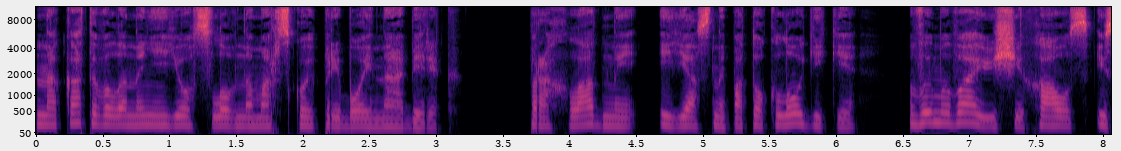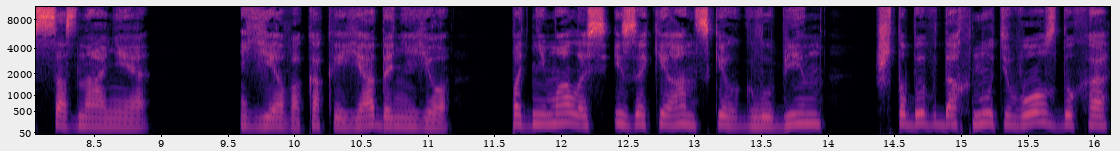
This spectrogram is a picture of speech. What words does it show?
накатывала на нее, словно морской прибой на берег. Прохладный и ясный поток логики, вымывающий хаос из сознания. Ева, как и я до нее, поднималась из океанских глубин, чтобы вдохнуть воздуха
